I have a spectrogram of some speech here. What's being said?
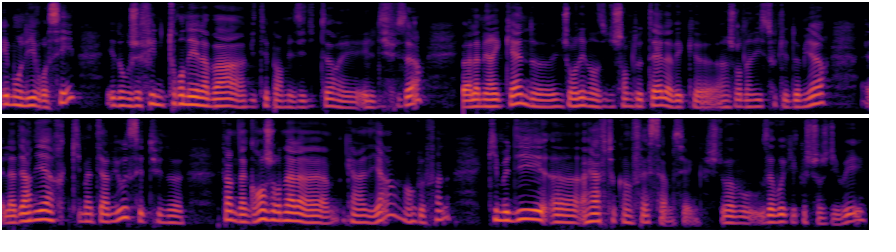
et mon livre aussi. Et donc j'ai fait une tournée là-bas, invité par mes éditeurs et, le diffuseur, à l'américaine, euh, une journée dans une chambre d'hôtel avec euh, un journaliste toutes les demi-heures. La dernière qui m'interviewe, c'est une femme d'un grand journal euh, canadien, anglophone, qui me dit I have to confess something. Je dois vous, vous avouer quelque chose. Je dis oui.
